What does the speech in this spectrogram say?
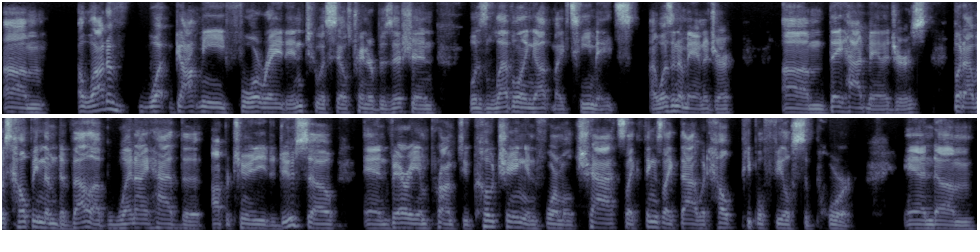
Um, a lot of what got me forayed into a sales trainer position was leveling up my teammates. I wasn't a manager. Um, they had managers, but I was helping them develop when I had the opportunity to do so. And very impromptu coaching, informal chats, like things like that would help people feel support. And um,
